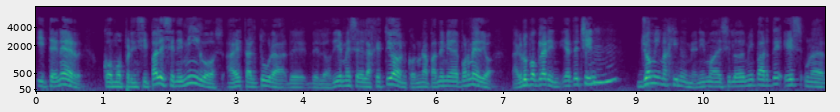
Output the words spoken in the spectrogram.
y tener como principales enemigos a esta altura de, de los 10 meses de la gestión, con una pandemia de por medio, al Grupo Clarín y a Techín. Yo me imagino, y me animo a decirlo de mi parte, es una,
